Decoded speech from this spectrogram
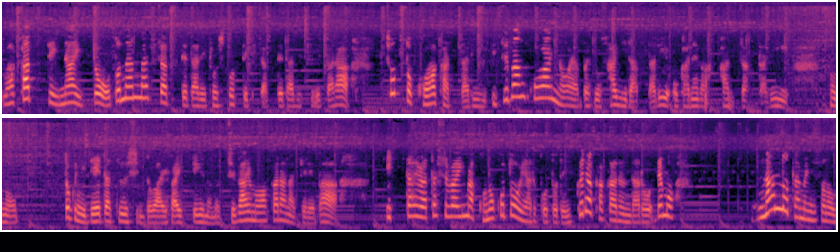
分かっていないと大人になっちゃってたり、年取ってきちゃってたりするから、ちょっと怖かったり、一番怖いのはやっぱりその詐欺だったり、お金がかかっちゃったり、その、特にデータ通信と Wi-Fi っていうのの違いもわからなければ、一体私は今このことをやることでいくらかかるんだろう。でも、何のためにその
